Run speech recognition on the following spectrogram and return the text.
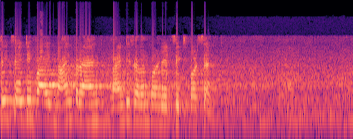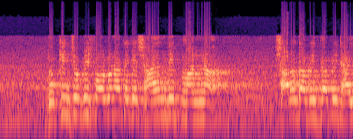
six eighty five ninth rank seven point eight six percent Dakshin Chabbish Pargana থেকে Sayandeep Manna, Sarada Vidyapith high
